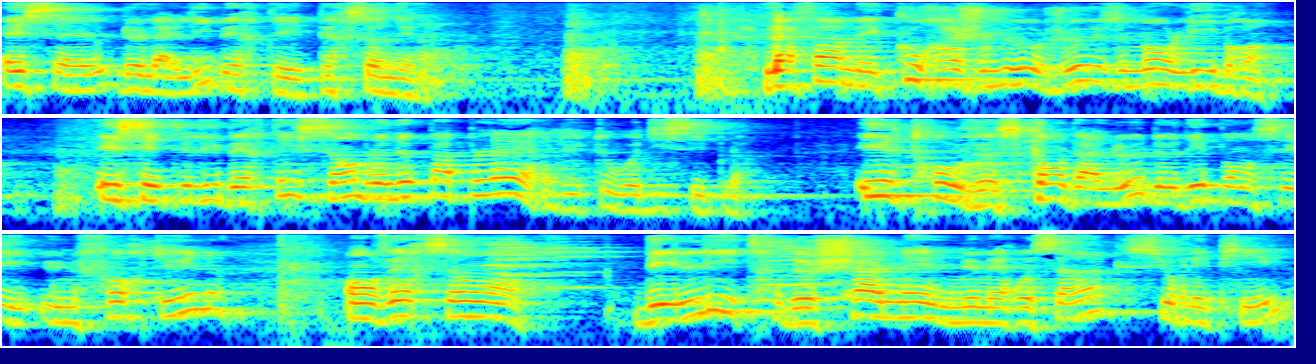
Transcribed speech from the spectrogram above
est celle de la liberté personnelle. La femme est courageusement libre Et cette liberté semble ne pas plaire du tout aux disciples. Ils trouvent scandaleux de dépenser une fortune en versant des litres de Chanel numéro 5 sur les pieds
